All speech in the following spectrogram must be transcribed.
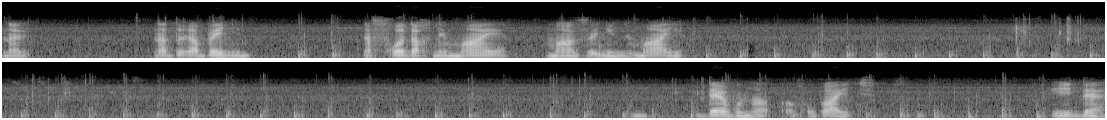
на на драбині на входах немає, в магазині немає. Де вона ховається? І де?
